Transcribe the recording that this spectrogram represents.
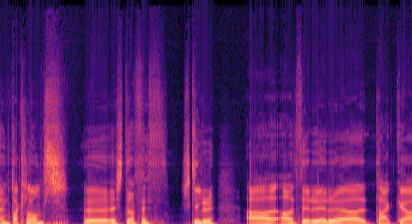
hendakláms uh, stöfið, skilur að, að þeir eru að taka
